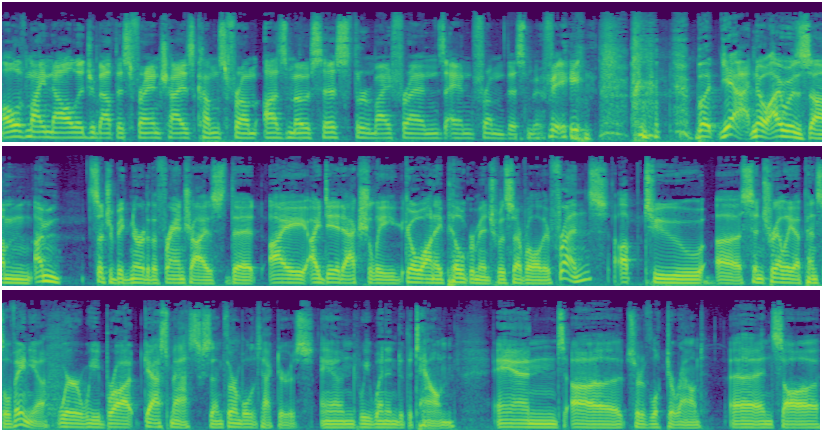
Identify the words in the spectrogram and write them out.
all of my knowledge about this franchise comes from osmosis through my friends and from this movie. But yeah, no, I was. Um, I'm such a big nerd of the franchise that I I did actually go on a pilgrimage with several other friends up to uh, Centralia, Pennsylvania, where we brought gas masks and thermal detectors, and we went into the town and uh, sort of looked around uh, and saw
